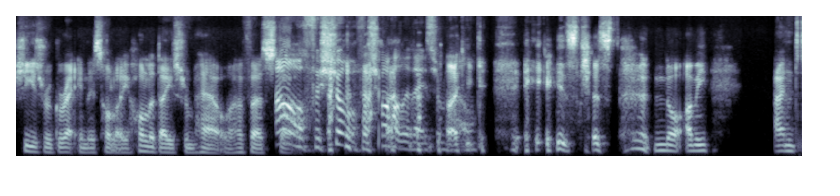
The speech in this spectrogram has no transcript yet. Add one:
she's regretting this holiday. Holidays from Hell, her first oh, for sure, for sure, holidays from hell. like, it is just not. I mean, and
